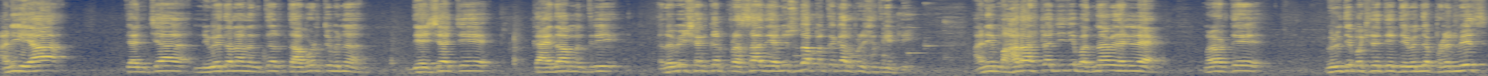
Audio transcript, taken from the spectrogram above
आणि या त्यांच्या निवेदनानंतर ताबडतोबीनं देशाचे कायदा मंत्री रविशंकर प्रसाद यांनी सुद्धा पत्रकार परिषद घेतली. आणि महाराष्ट्राची जी बदनामी झालेली आहे मला वाटते विरोधी पक्षनेते देवेंद्र फडणवीस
